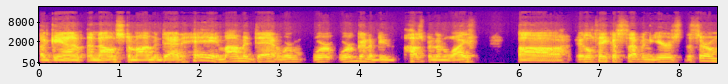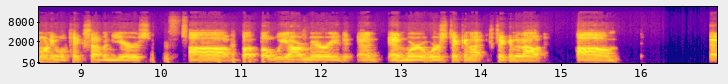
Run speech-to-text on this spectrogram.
again announce to mom and dad, "Hey, mom and dad, we're we're we're going to be husband and wife uh, it'll take us seven years. The ceremony will take seven years, uh, but but we are married and and we're we're sticking out sticking it out. Um, uh,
